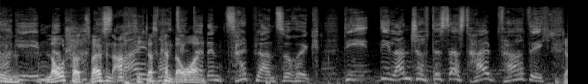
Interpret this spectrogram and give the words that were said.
Lauscher, 82, das kann dauern. dem Zeitplan zurück. Die, die Landschaft ist erst halb fertig. Die,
